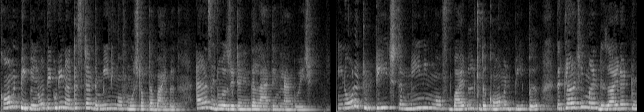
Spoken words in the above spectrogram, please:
Common people know they couldn't understand the meaning of most of the Bible as it was written in the Latin language. In order to teach the meaning of Bible to the common people, the clergyman decided to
